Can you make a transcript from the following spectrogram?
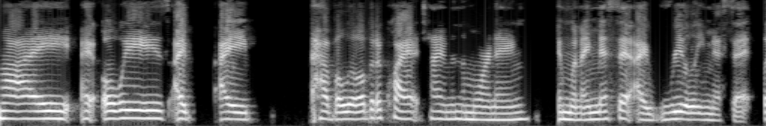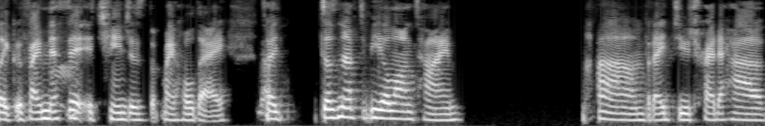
I I always I I have a little bit of quiet time in the morning. And when I miss it, I really miss it. Like if I miss it, it changes my whole day. So it doesn't have to be a long time. Um, but I do try to have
